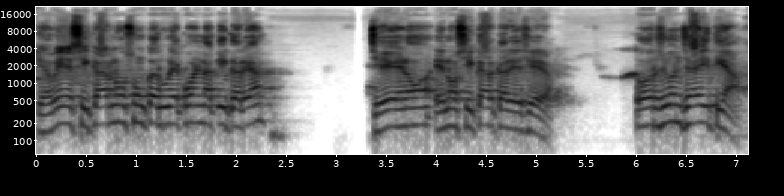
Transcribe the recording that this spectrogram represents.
કે હવે એ શિકારનું શું કરવું એ કોણ નક્કી કરે? જે એનો એનો શિકાર કરે છે. તો અર્જુન જાય ત્યાં.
